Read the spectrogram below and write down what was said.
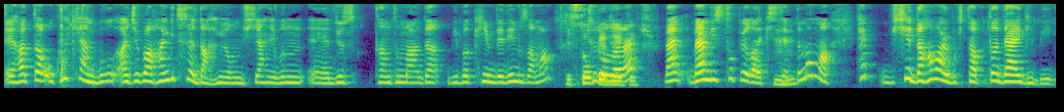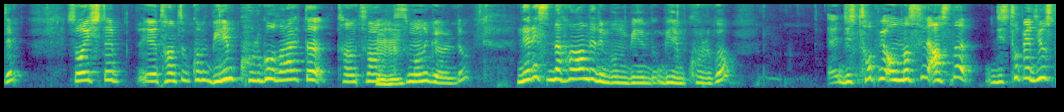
E, hatta okurken bu acaba hangi türe dahil olmuş? Yani bunun e, düz tanıtımlarda bir bakayım dediğim zaman Distopya tür olarak geçiyor. ben ben distopya olarak hissettim ama hep bir şey daha var bu kitapta der gibiydim. Sonra işte e, tanıtım konu bilim kurgu olarak da tanıtılan kısmını gördüm. Neresinde falan dedim bunun bilim, bilim kurgu. E, distopya olması aslında distopya diyorsun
